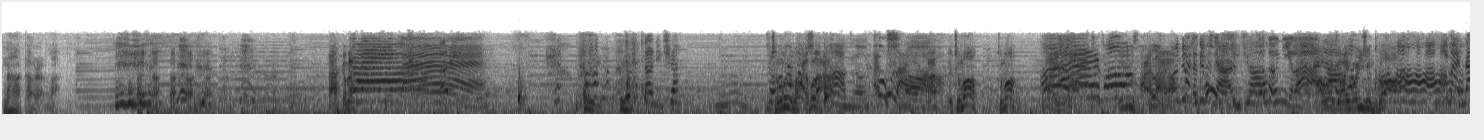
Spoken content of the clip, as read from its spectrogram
那当然了。来，干杯！来，让你吃。陈峰怎么还不来啊？怎么还不来啊？哎，陈峰，陈峰，哎呀，你怎么才来啊？对不起，对不起，就等你了。八块九，一会儿你请客。好好好好，你买单。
